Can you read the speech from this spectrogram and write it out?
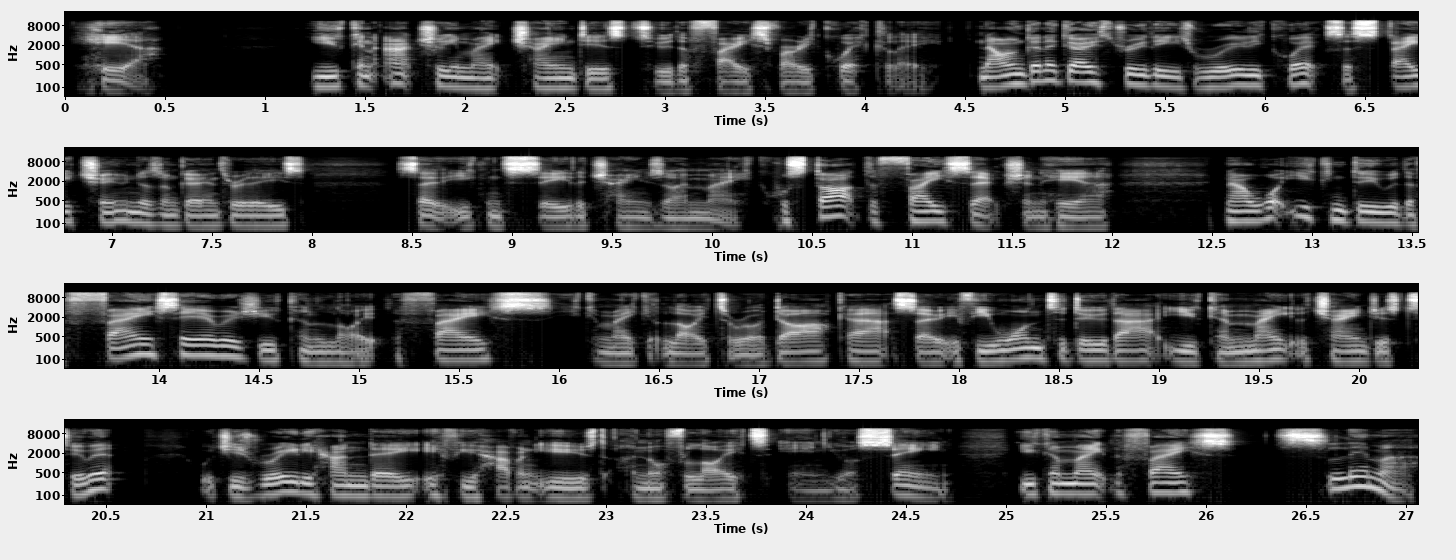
here. You can actually make changes to the face very quickly. Now I'm going to go through these really quick, so stay tuned as I'm going through these so that you can see the changes I make. We'll start the face section here. Now what you can do with the face here is you can light the face, you can make it lighter or darker. So if you want to do that, you can make the changes to it which is really handy if you haven't used enough light in your scene. You can make the face slimmer.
